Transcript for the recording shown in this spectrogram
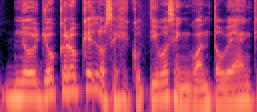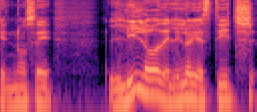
no, yo creo que los ejecutivos en cuanto vean que, no sé, Lilo de Lilo y Stitch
